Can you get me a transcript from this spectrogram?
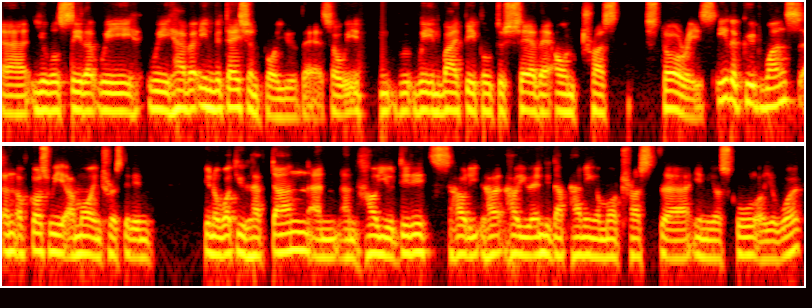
uh, you will see that we we have an invitation for you there. So we we invite people to share their own trust stories, either good ones, and of course we are more interested in, you know, what you have done and and how you did it, how you, how, how you ended up having a more trust uh, in your school or your work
